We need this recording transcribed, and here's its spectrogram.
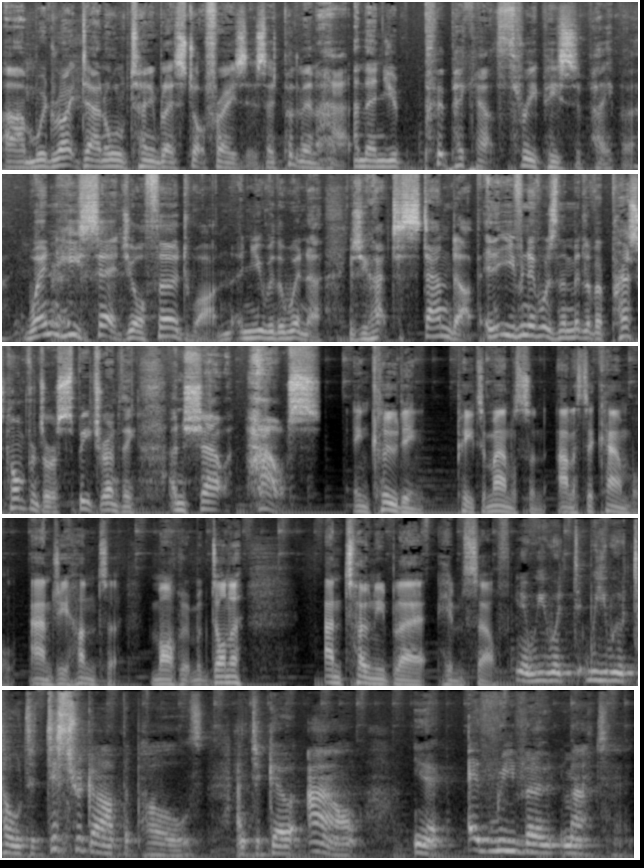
Um, we'd write down all of Tony Blair's stock phrases, they'd put them in a hat, and then you'd p- pick out three pieces of paper. When he said your third one and you were the winner, you had to stand up, even if it was in the middle of a press conference or a speech or anything, and shout, House! Including Peter Mandelson, Alastair Campbell, Anji Hunter, Margaret McDonagh, and Tony Blair himself. You know, we were we were told to disregard the polls and to go out. You know, every vote mattered.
